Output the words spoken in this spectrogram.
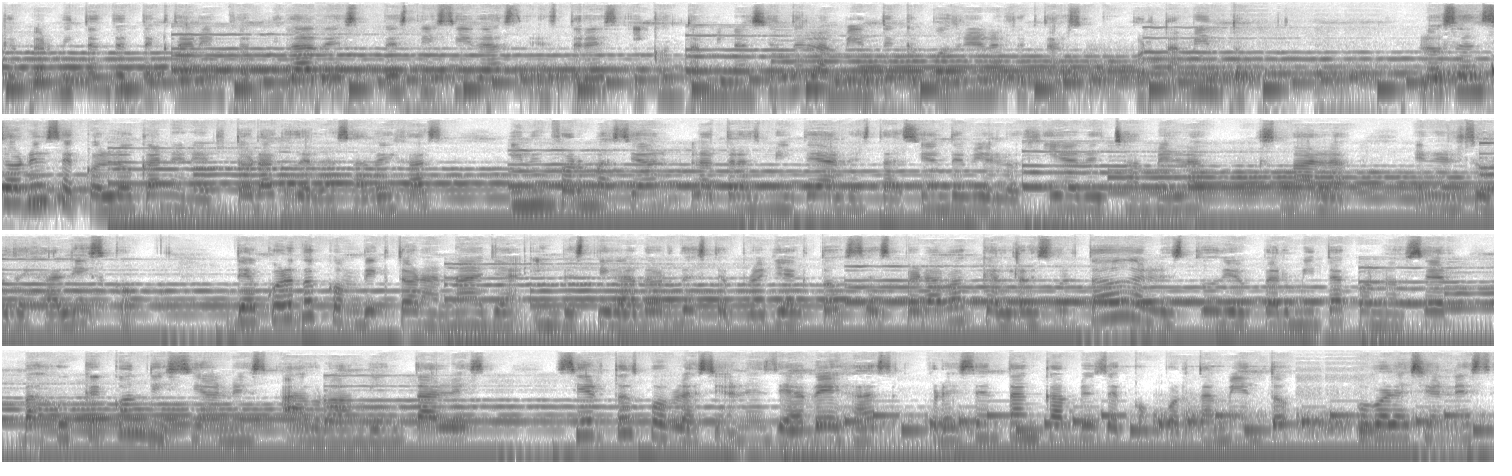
que permiten detectar enfermedades, pesticidas, estrés y contaminación del ambiente que podrían afectar su comportamiento. Los sensores se colocan en el tórax de las abejas y la información la transmite a la estación de biología de Chamela Uxmala en el sur de Jalisco. De acuerdo con Víctor Anaya, investigador de este proyecto, se esperaba que el resultado del estudio permita conocer bajo qué condiciones agroambientales ciertas poblaciones de abejas presentan cambios de comportamiento o variaciones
